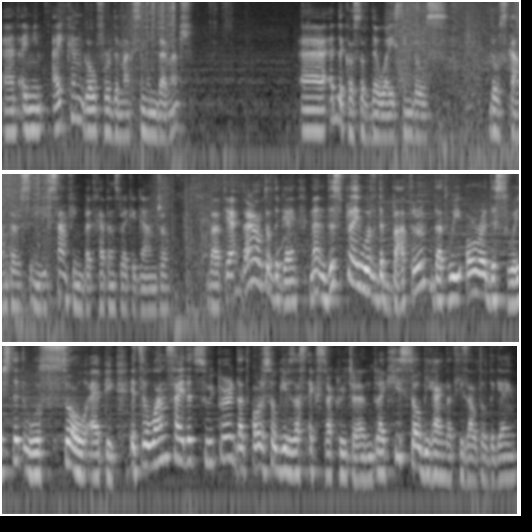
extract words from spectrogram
And I mean, I can go for the maximum damage. Uh, at the cost of the wasting those those counters in if something bad happens like a Ganjo. But yeah, they're out of the game. Man, this play with the battle that we already switched it was so epic. It's a one-sided sweeper that also gives us extra creature and like he's so behind that he's out of the game.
